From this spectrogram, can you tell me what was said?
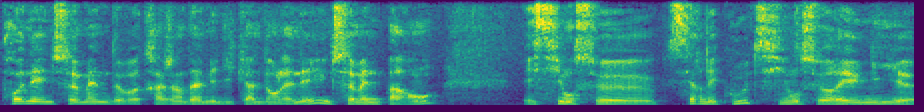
prenez une semaine de votre agenda médical dans l'année, une semaine par an, et si on se serre les coudes, si on se réunit euh,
